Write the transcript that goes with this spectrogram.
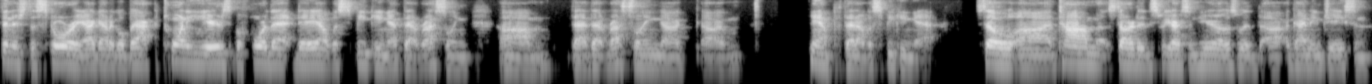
finish the story, I got to go back 20 years before that day I was speaking at that wrestling, um, that that wrestling uh, um, camp that I was speaking at. So uh, Tom started Sweethearts and Heroes with uh, a guy named Jason,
